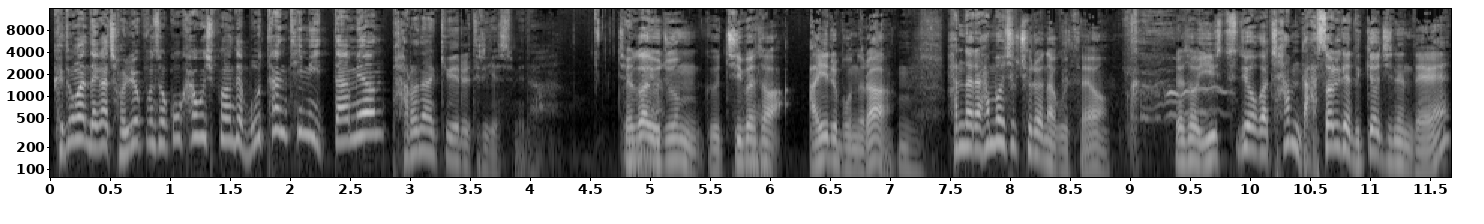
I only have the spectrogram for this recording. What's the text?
그동안 내가 전력 분석 꼭 하고 싶었는데 못한 팀이 있다면 발언할 기회를 드리겠습니다. 제가 음. 요즘 그 집에서 네. 아이를 보느라 음. 한 달에 한 번씩 출연하고 있어요. 그래서 이 스튜디오가 참 낯설게 느껴지는데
